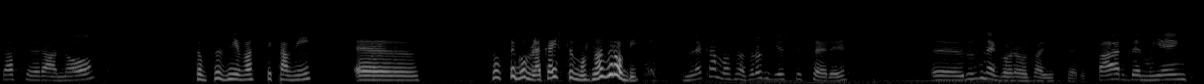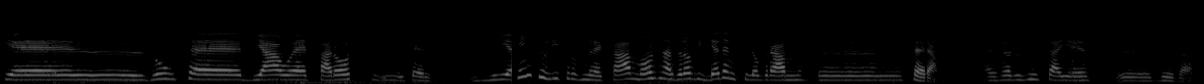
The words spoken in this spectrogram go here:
zawsze rano. To pewnie Was ciekawi, e, co z tego mleka jeszcze można zrobić. Z mleka można zrobić jeszcze sery, różnego rodzaju sery. Twarde, miękkie, y, żółte, białe, twarożki i ten. Z 10 litrów mleka można zrobić 1 kg y, sera. Także różnica jest y, duża.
